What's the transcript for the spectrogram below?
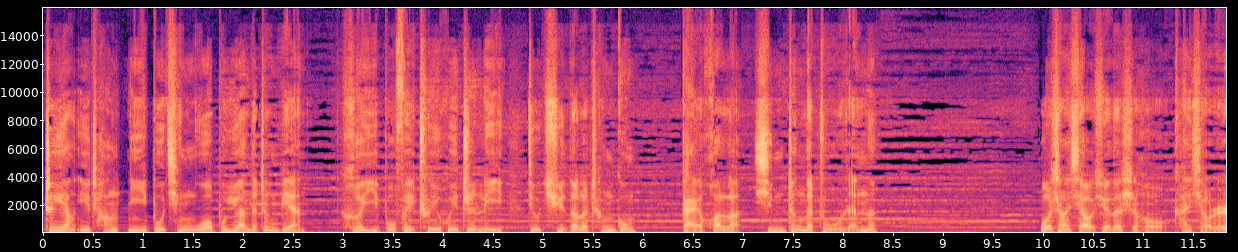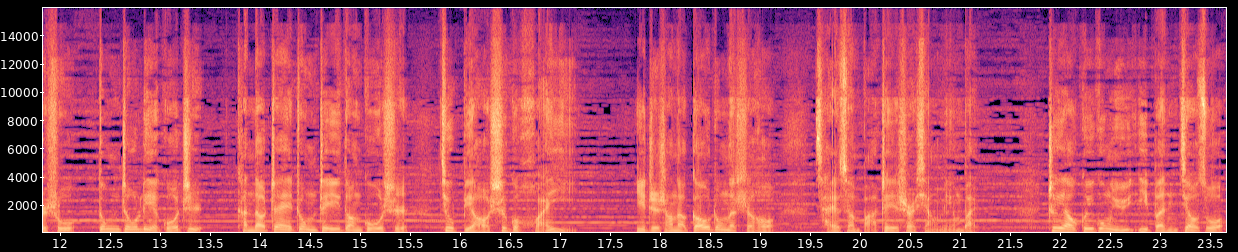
这样一场你不情我不愿的政变，何以不费吹灰之力就取得了成功，改换了新政的主人呢？我上小学的时候看小人书《东周列国志》，看到寨众这一段故事，就表示过怀疑。一直上到高中的时候，才算把这事儿想明白。这要归功于一本叫做《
